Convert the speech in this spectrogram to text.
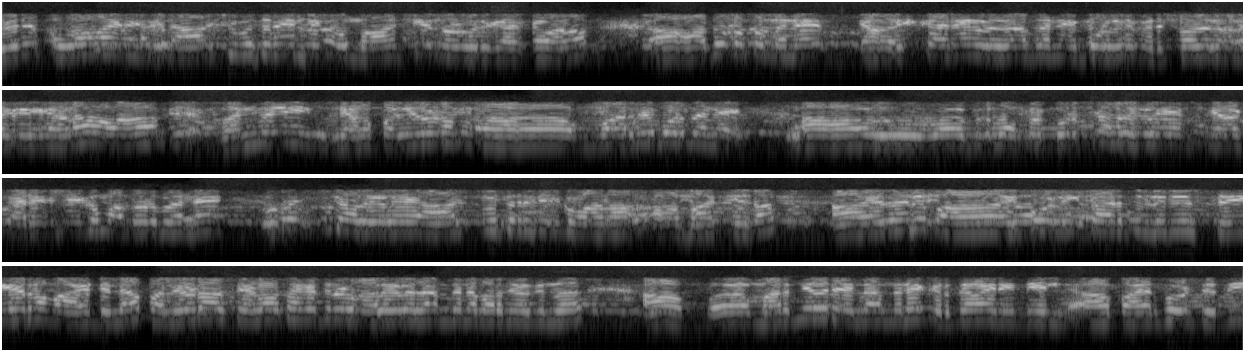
ഇവരെ പൂർണമായ രീതിയിൽ ആശുപത്രിയിലേക്ക് മാറ്റി എന്നുള്ള ഒരു കാര്യമാണ്. അതോടൊപ്പം തന്നെ ഈ കാര്യങ്ങളെല്ലാം തന്നെ ഇപ്പോൾ ഒരു പരിശോധന നടക്കുകയാണ്. ആ വൻവഴി പള്ളിയോടം മറിഞ്ഞപ്പോൾ തന്നെ കുറച്ച് ആളുകളെ ആ, കരയിലേക്കും അതോടൊപ്പം തന്നെ കുറച്ച് ആളുകളെ ആശുപത്രിയിലേക്കുമാണ് മാറ്റിയത്. ഏതായാലും ഇപ്പോൾ ഈ കാര്യത്തിൽ ഒരു സ്ഥിരീകരണമായിട്ടില്ല പള്ളിയുടെ സേവാ സംഘത്തിലുള്ള ആളുകളെല്ലാം തന്നെ പറഞ്ഞു വെക്കുന്നത് മറിഞ്ഞവരെല്ലാം തന്നെ കൃത്യമായ രീതിയിൽ ഫയർഫോഴ്സ് എത്തി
